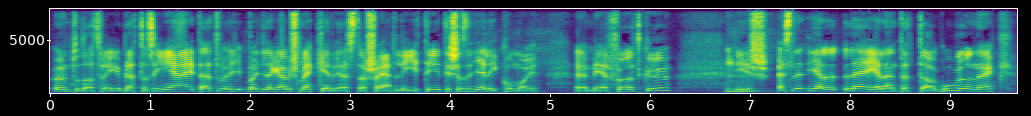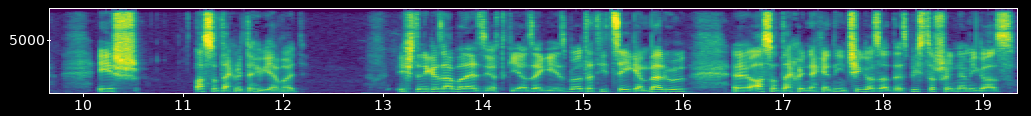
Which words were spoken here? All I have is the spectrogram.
öntudatra ébredt az AI, tehát vagy, vagy legalábbis megkérdezte a saját létét, és ez egy elég komoly ö, mérföldkő, uh-huh. és ezt le- jel- lejelentette a Google-nek, és azt mondták, hogy te hülye vagy. Isten igazából ez jött ki az egészből, tehát itt cégen belül ö, azt mondták, hogy neked nincs igazad, ez biztos, hogy nem igaz.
